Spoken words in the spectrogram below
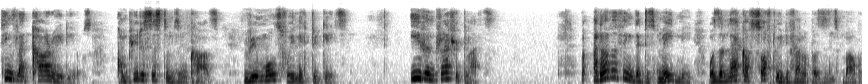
Things like car radios, computer systems in cars, remotes for electric gates, even traffic lights. Another thing that dismayed me was the lack of software developers in Zimbabwe.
